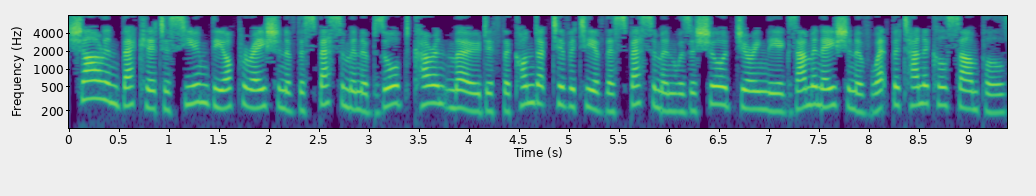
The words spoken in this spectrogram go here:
Shah and Beckett assumed the operation of the specimen absorbed current mode if the conductivity of the specimen was assured during the examination of wet botanical samples.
